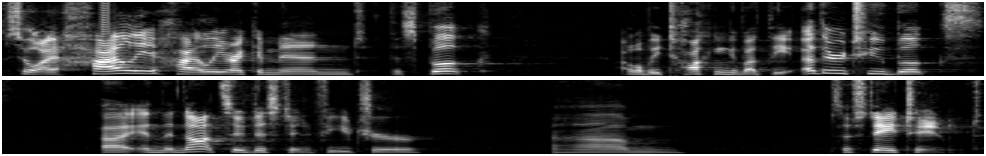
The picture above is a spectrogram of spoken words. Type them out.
So I highly, highly recommend this book. I will be talking about the other two books uh, in the not so distant future. Um, so stay tuned.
